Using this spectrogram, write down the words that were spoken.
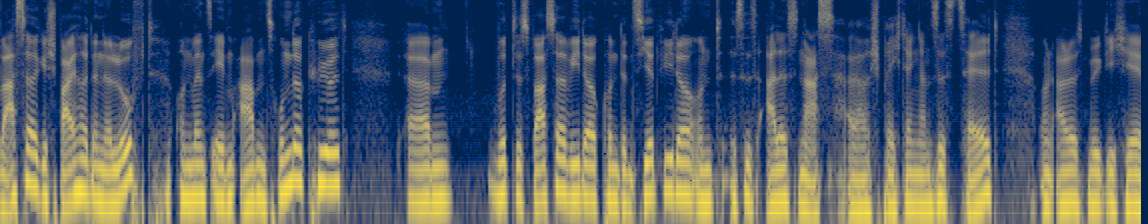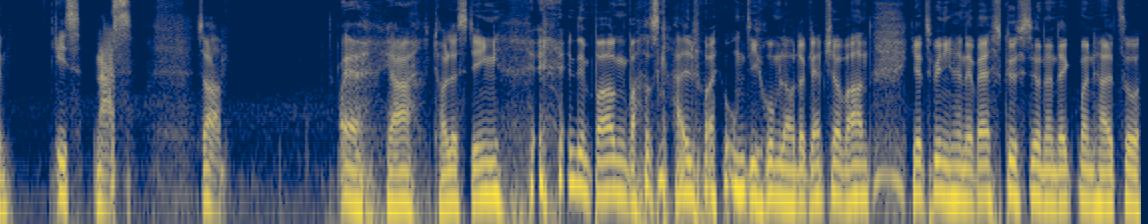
Wasser gespeichert in der Luft und wenn es eben abends runterkühlt, ähm, wird das Wasser wieder kondensiert wieder und es ist alles nass. Also sprich, dein ganzes Zelt und alles Mögliche ist nass. So. Äh, ja, tolles Ding. In den Bergen war es kalt, weil um dich rum lauter Gletscher waren. Jetzt bin ich an der Westküste und dann denkt man halt so,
